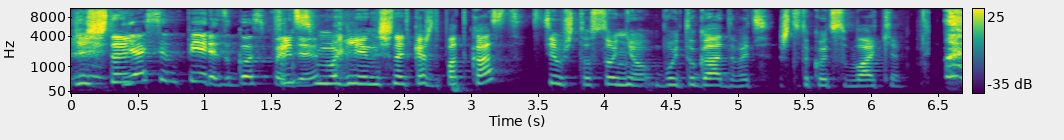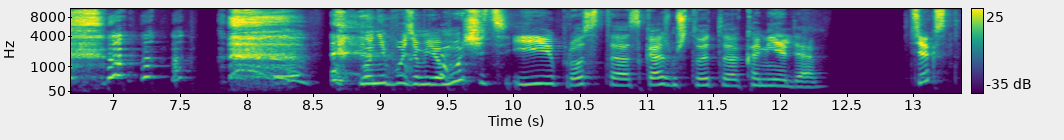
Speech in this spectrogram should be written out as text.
я считаю, ясен перец, господи. В принципе, мы могли начинать каждый подкаст с тем, что Соня будет угадывать, что такое цубаки. Но не будем ее мучить и просто скажем, что это камелия. Текст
